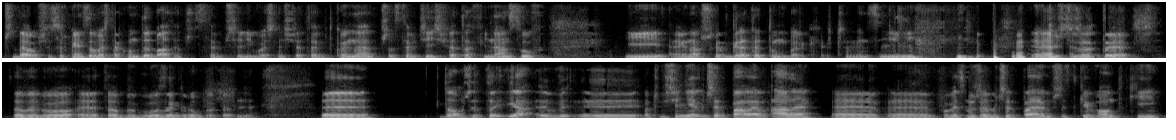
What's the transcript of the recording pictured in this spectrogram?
przydałoby się zorganizować taką debatę przedstawicieli właśnie świata Bitcoina, przedstawicieli świata finansów i e, na przykład Gretę Thunberg jeszcze między nimi. ja oczywiście żartuję, to by było, e, to by było za grube pewnie. E, Dobrze, to ja y, y, oczywiście nie wyczerpałem, ale e, powiedzmy, że wyczerpałem wszystkie wątki.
